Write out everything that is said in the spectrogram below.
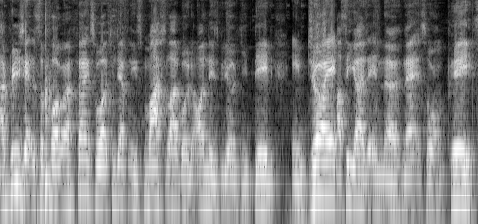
I appreciate the support, man. Thanks for watching. Definitely smash the like button on this video if you did enjoy it. I'll see you guys in the next one. Peace.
